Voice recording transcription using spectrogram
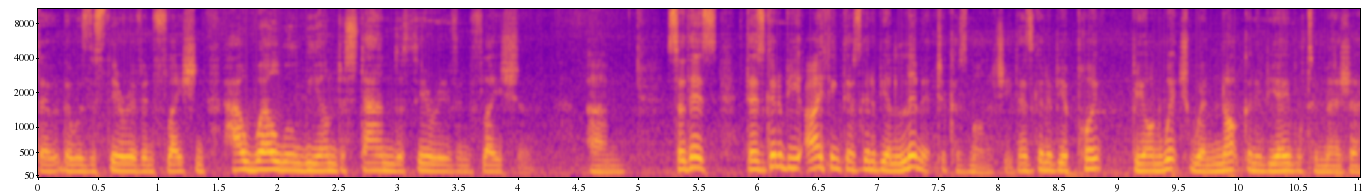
there, there, was this theory of inflation. How well will we understand the theory of inflation? Um, so there's, there's going to be, I think there's going to be a limit to cosmology. There's going to be a point beyond which we're not going to be able to measure,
